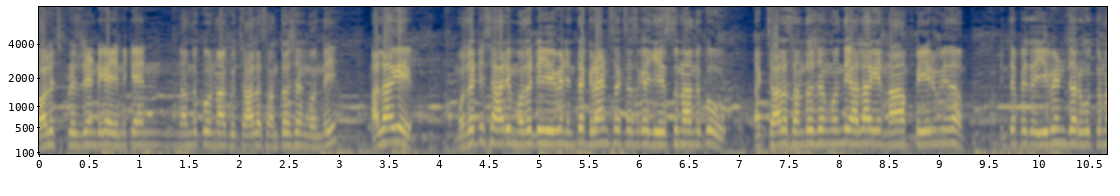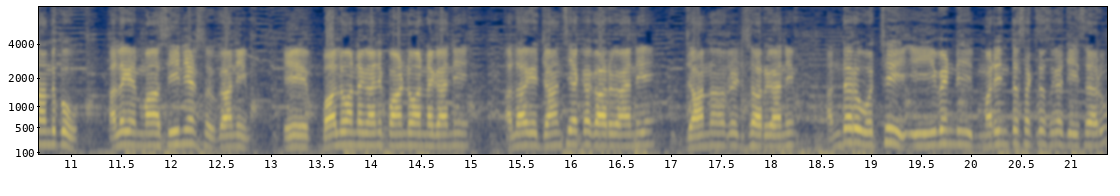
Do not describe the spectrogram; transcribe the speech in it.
కాలేజ్ ప్రెసిడెంట్గా ఎన్నికైనందుకు నాకు చాలా సంతోషంగా ఉంది. అలాగే మొదటిసారి మొదటి ఈవెంట్ ఇంత గ్రాండ్ సక్సెస్గా చేస్తున్నందుకు నాకు చాలా సంతోషంగా ఉంది. అలాగే నా పేరు మీద ఇంత పెద్ద ఈవెంట్ జరుగుతున్నందుకు అలాగే మా సీనియర్స్ కానీ ఏ బాలు అన్న కానీ పాండు అన్న కానీ అలాగే ఝాన్సీ అక్క గారు కానీ జాన్ రెడ్డి సార్ కానీ అందరూ వచ్చి ఈ ఈవెంట్ మరింత సక్సెస్గా చేశారు.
